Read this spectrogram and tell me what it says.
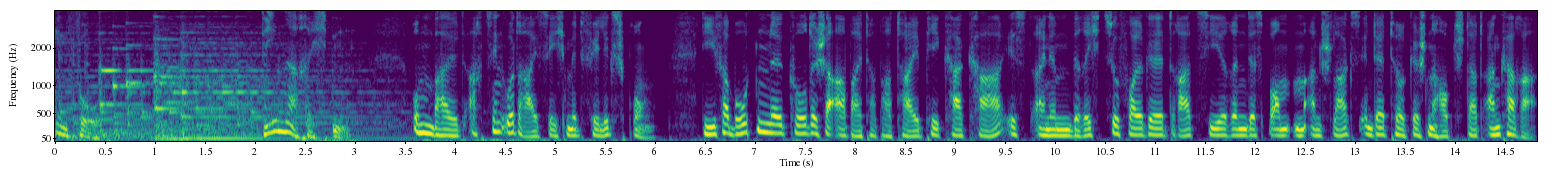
Info. Die Nachrichten. Um bald 18.30 Uhr mit Felix Sprung. Die verbotene kurdische Arbeiterpartei PKK ist einem Bericht zufolge Drahtzieherin des Bombenanschlags in der türkischen Hauptstadt Ankara.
